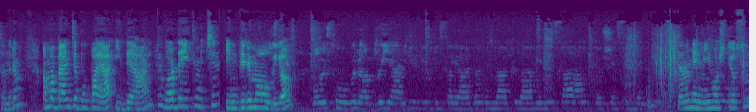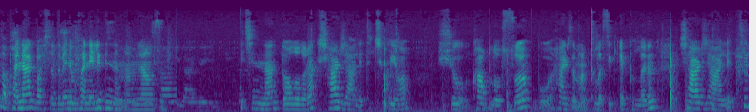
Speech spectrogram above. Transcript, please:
sanırım. Ama bence bu baya ideal. Bu arada eğitim için indirimi oluyor. VoiceOver adlı yerli bilgisayarda bunlar klavyenin sağ köşesinde. Canım benim iyi hoş diyorsun da panel başladı. Benim paneli dinlemem lazım. İçinden doğal olarak şarj aleti çıkıyor. Şu kablosu. Bu her zaman klasik Apple'ların şarj aleti.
